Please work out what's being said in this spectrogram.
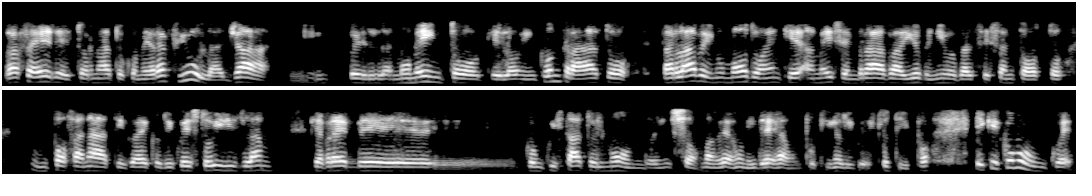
Raffaele è tornato come era Fiulla, già in quel momento che l'ho incontrato, parlava in un modo anche a me sembrava, io venivo dal 68, un po' fanatico ecco, di questo Islam che avrebbe eh, conquistato il mondo, insomma, aveva un'idea un pochino di questo tipo e che comunque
